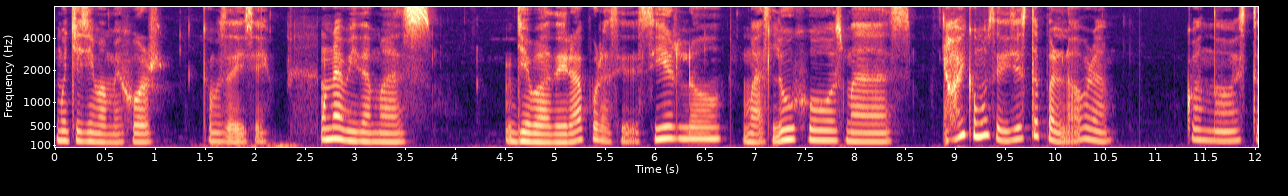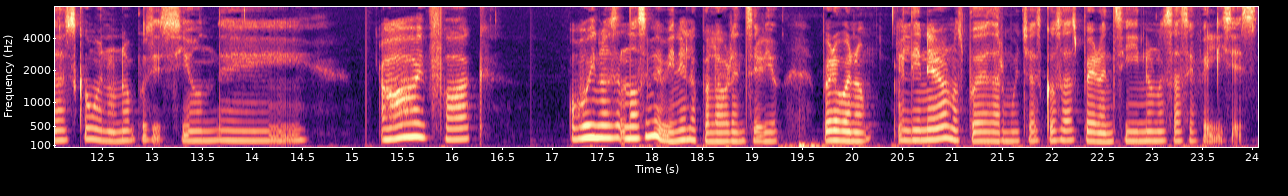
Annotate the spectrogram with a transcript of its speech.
muchísimo mejor, ¿cómo se dice? Una vida más llevadera, por así decirlo, más lujos, más... Ay, ¿cómo se dice esta palabra? Cuando estás como en una posición de... Ay, fuck. Uy, no, no se me viene la palabra en serio. Pero bueno, el dinero nos puede dar muchas cosas, pero en sí no nos hace felices.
